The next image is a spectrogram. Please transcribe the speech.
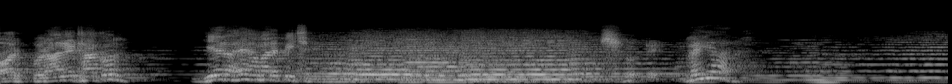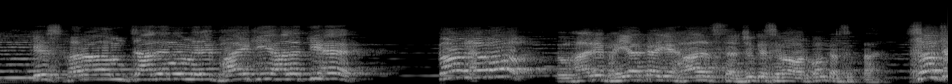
और पुराने ठाकुर, ये रहे हमारे पीछे। छोटे भैया, किस हराम जादे ने मेरे भाई की हालत की है? तुम्हारे भैया का ये हाल सरजू के सिवा और कौन कर सकता है? सरजू!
